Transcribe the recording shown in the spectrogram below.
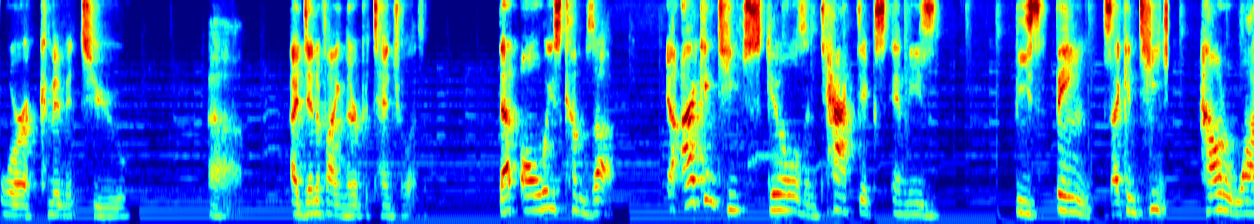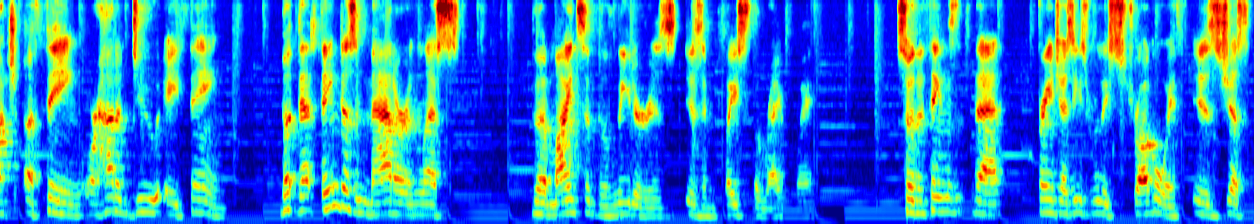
or a commitment to uh, identifying their potential as that always comes up. I can teach skills and tactics and these these things. I can teach how to watch a thing or how to do a thing. But that thing doesn't matter unless the mindset of the leader is is in place the right way. So the things that franchisees really struggle with is just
